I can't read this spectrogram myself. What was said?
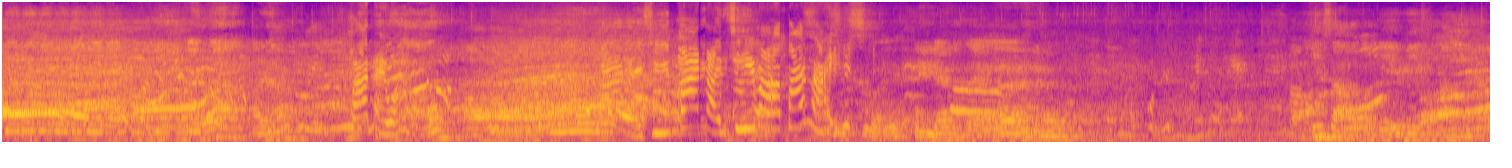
เดี๋ยวๆๆๆๆๆยังไงบ้าอะไรนะบ้านไหนวะสาวอ๋อเอ้สวยผมแก้มของแท้เออพี่สาวฝั่งนี้มีคำถามไหมครับ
